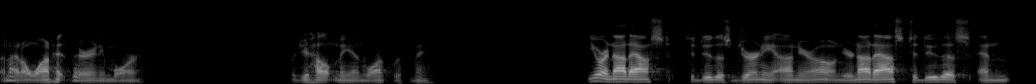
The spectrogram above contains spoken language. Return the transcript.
and I don't want it there anymore. Would you help me and walk with me? You are not asked to do this journey on your own. You're not asked to do this and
